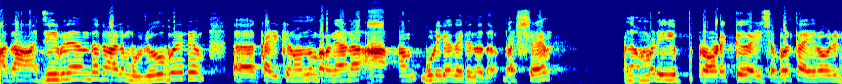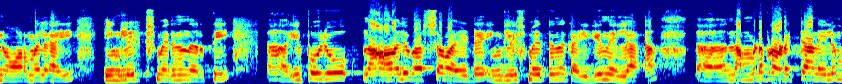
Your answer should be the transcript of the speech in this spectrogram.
അത് ആജീവനാന്ത കാലം മുഴുവനും കഴിക്കണമെന്നും പറഞ്ഞാണ് ആ ഗുളിക തരുന്നത്. പക്ഷെ നമ്മുടെ ഈ പ്രോഡക്റ്റ് കഴിച്ചപ്പോൾ തൈറോയിഡ് നോർമലായി ഇംഗ്ലീഷ് മരുന്ന് നിർത്തി. ഇപ്പൊ ഒരു നാല് വർഷമായിട്ട് ഇംഗ്ലീഷ് മരുന്ന് കഴിക്കുന്നില്ല. നമ്മുടെ പ്രോഡക്റ്റ് ആണെങ്കിലും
